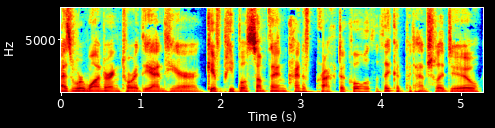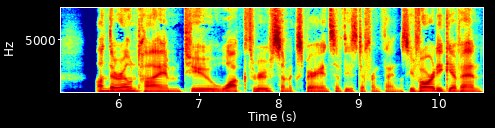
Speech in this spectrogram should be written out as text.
as we're wandering toward the end here give people something kind of practical that they could potentially do on their own time to walk through some experience of these different things. You've already given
